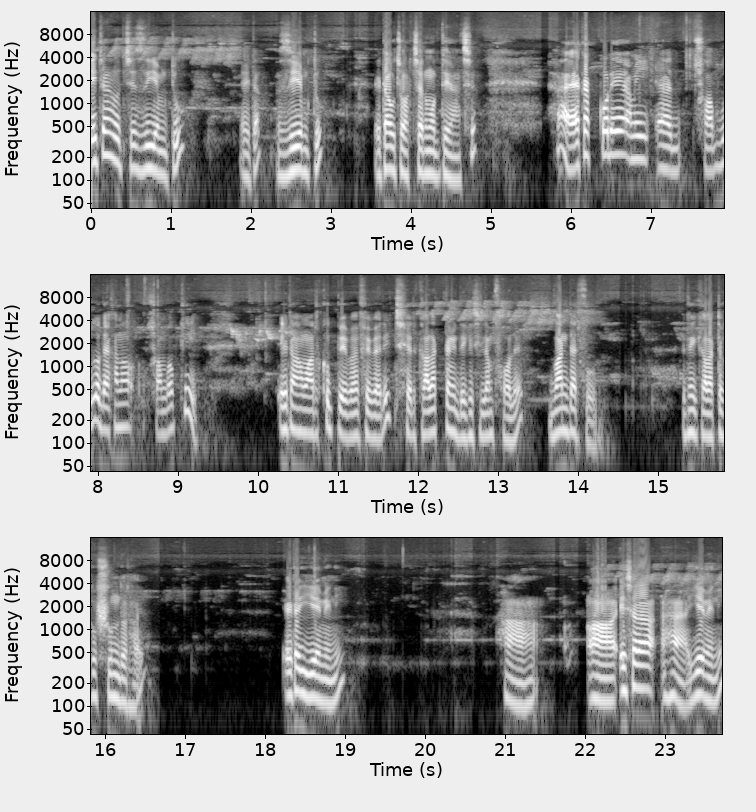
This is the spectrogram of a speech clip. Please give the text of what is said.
এইটা হচ্ছে জিএম টু এটা জিএম টু এটাও চর্চার মধ্যে আছে। হ্যাঁ এক এক করে আমি সবগুলো দেখানো সম্ভব কি? এটা আমার খুব ফেভারিট এর কালারটা আমি দেখেছিলাম ফলের। ওয়ান্ডারফুল এটা কালারটা খুব সুন্দর হয়? এটা ইয়েমেনি হ্যাঁ এছাড়া হ্যাঁ ইয়েমেনি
